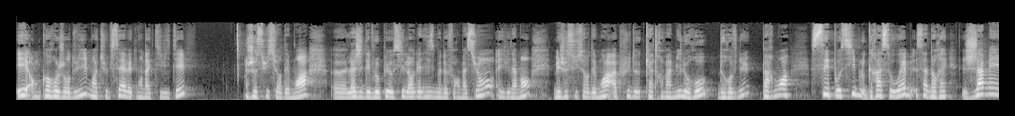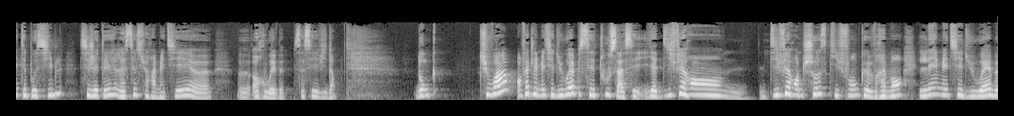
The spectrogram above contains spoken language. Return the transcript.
Et encore aujourd'hui, moi tu le sais avec mon activité, je suis sur des mois, euh, là j'ai développé aussi l'organisme de formation, évidemment, mais je suis sur des mois à plus de 80 000 euros de revenus par mois. C'est possible grâce au web, ça n'aurait jamais été possible si j'étais restée sur un métier euh, euh, hors web, ça c'est évident. Donc, tu vois, en fait, les métiers du web, c'est tout ça. Il y a différents, différentes choses qui font que vraiment, les métiers du web,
